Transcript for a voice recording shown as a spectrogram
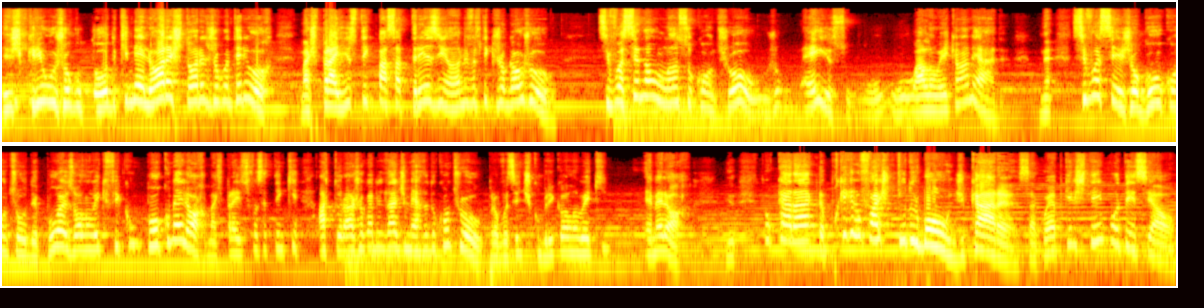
Eles criam o jogo todo que melhora a história do jogo anterior. Mas para isso tem que passar 13 anos e você tem que jogar o jogo. Se você não lança o Control, é isso. O, o Alan Wake é uma merda. Né? Se você jogou o Control depois, o Alan Wake fica um pouco melhor, mas para isso você tem que aturar a jogabilidade merda do Control, para você descobrir que o Alan Wake é melhor. Então, caraca, por que, que não faz tudo bom de cara, sacou? É porque eles têm potencial.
